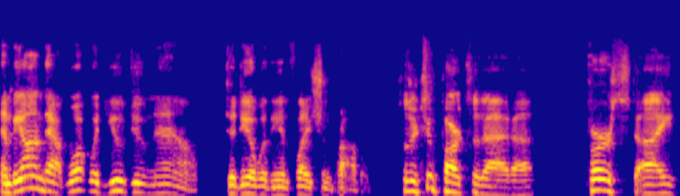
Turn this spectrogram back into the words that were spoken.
And beyond that, what would you do now to deal with the inflation problem? So, there are two parts of that. Uh, first, I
